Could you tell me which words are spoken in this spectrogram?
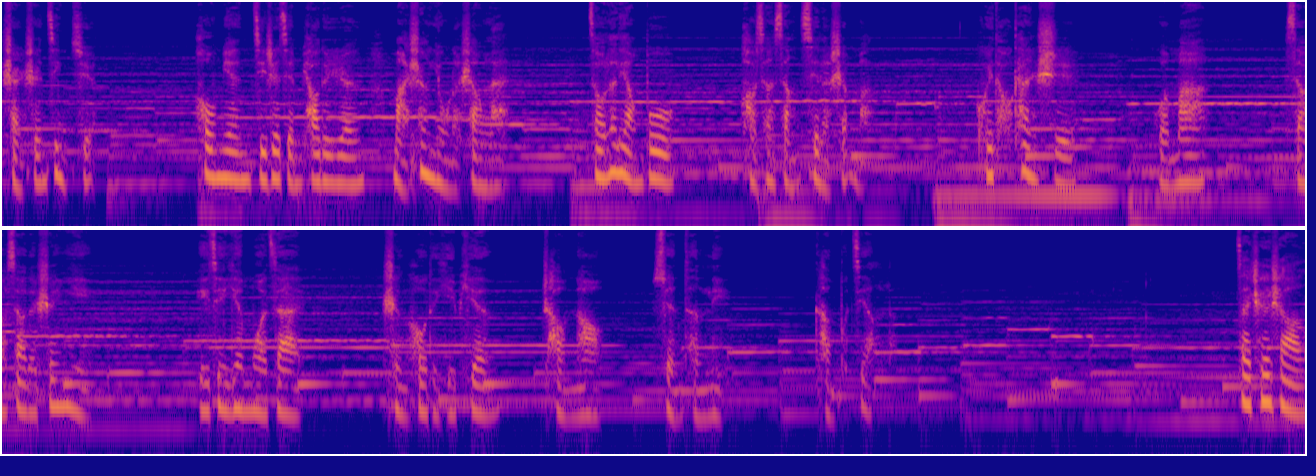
闪身进去，后面急着检票的人马上涌了上来。走了两步，好像想起了什么，回头看时。我妈小小的身影已经淹没在身后的一片吵闹喧腾里，看不见了。在车上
